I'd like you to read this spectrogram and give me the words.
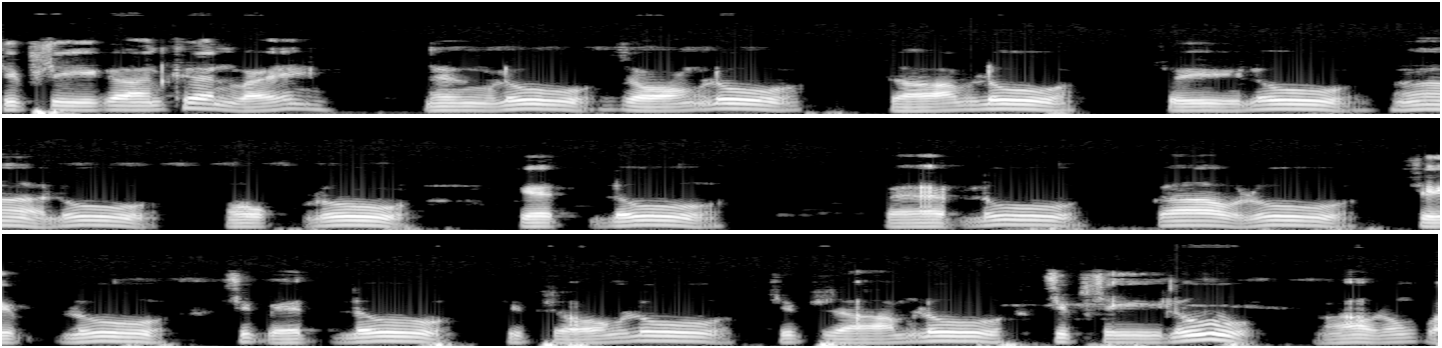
สิบสี่การเคลื่อนไหวหนึ่งลู่สองลู่สามลู่สี่ลู่ห้าลู่หกลู่ เจ็ดลู่แปดลู่เก้าลูสิบลูสิบเอ็ดลูสิบสองลูสิบสามลูสิบสี่ลูเอาลงไป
